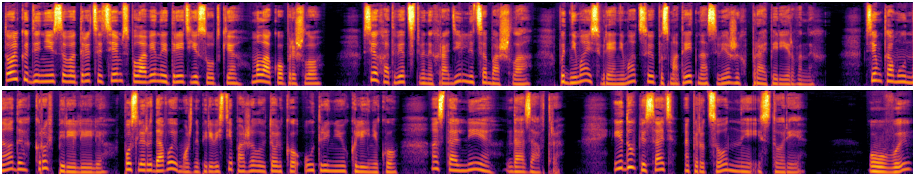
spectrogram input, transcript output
Только Денисова, 37,5 третьи сутки. Молоко пришло. Всех ответственных родильниц обошла, поднимаясь в реанимацию посмотреть на свежих прооперированных. Всем, кому надо, кровь перелили. После родовой можно перевести, пожалуй, только утреннюю клинику. Остальные — до завтра. Иду писать операционные истории. Увы,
